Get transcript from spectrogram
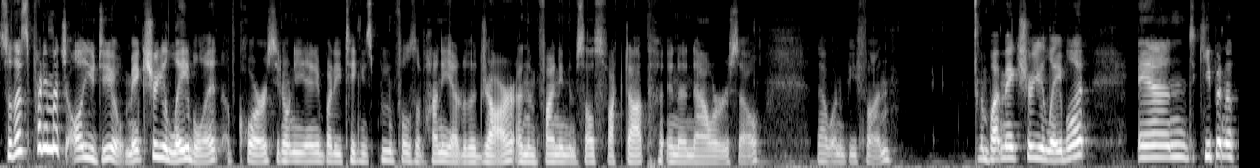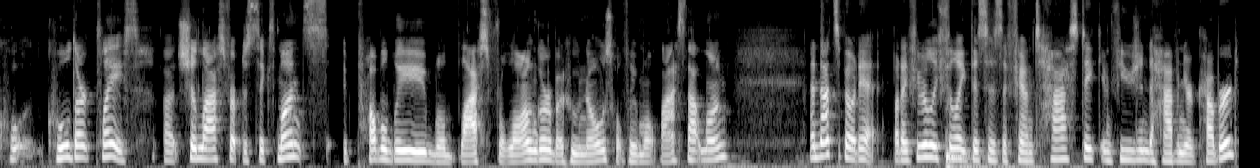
So that's pretty much all you do. Make sure you label it, of course. You don't need anybody taking spoonfuls of honey out of the jar and then finding themselves fucked up in an hour or so. That wouldn't be fun. But make sure you label it and keep it in a cool, cool dark place. Uh, it should last for up to six months. It probably will last for longer, but who knows? Hopefully, it won't last that long. And that's about it. But I really feel like this is a fantastic infusion to have in your cupboard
